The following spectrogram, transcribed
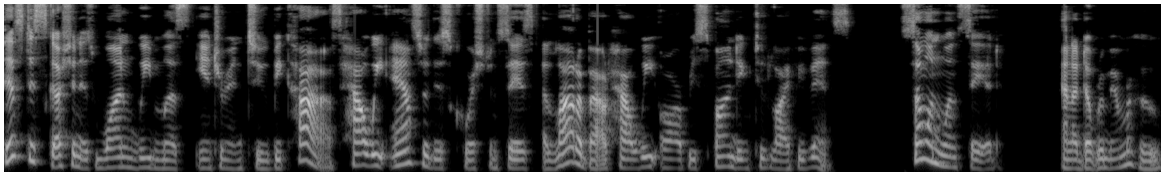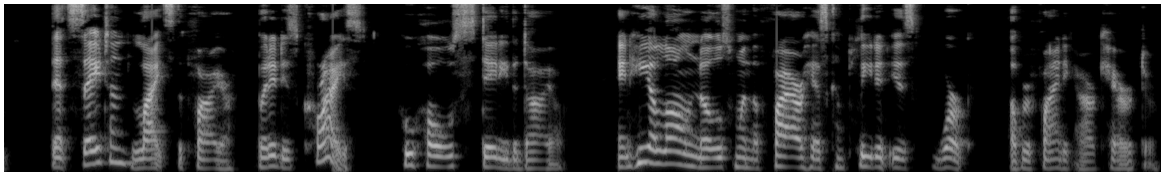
This discussion is one we must enter into because how we answer this question says a lot about how we are responding to life events. Someone once said, and I don't remember who, that Satan lights the fire, but it is Christ who holds steady the dial. And he alone knows when the fire has completed its work of refining our character.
